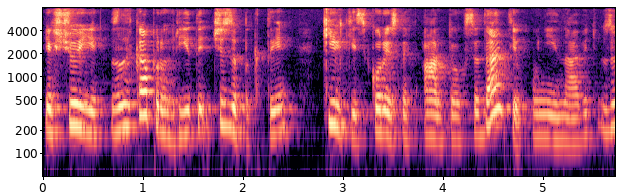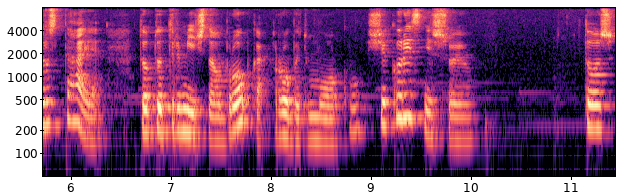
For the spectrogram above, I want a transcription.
якщо її злегка прогріти чи запекти, кількість корисних антиоксидантів у ній навіть зростає. Тобто термічна обробка робить моркву ще кориснішою. Тож,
